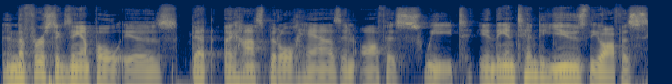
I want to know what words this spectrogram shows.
And the first example is that a hospital has an office suite and they intend to use the office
